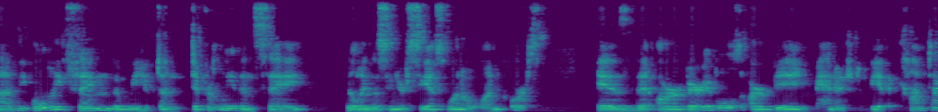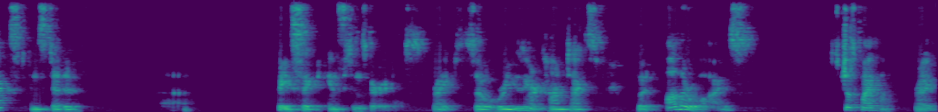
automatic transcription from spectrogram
Uh, the only thing that we have done differently than, say, building this in your CS 101 course is that our variables are being managed via the context instead of uh, basic instance variables, right? So we're using our context, but otherwise, it's just Python, right?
